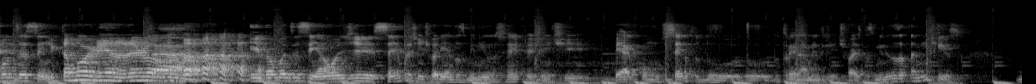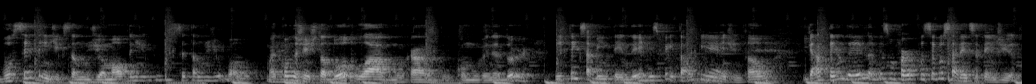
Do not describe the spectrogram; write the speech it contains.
vamos dizer assim. Fica tá mordendo, né, João? Ah, então, vamos dizer assim, é onde sempre a gente orienta as meninas, sempre a gente pega como centro do, do, do treinamento que a gente faz com as meninas exatamente isso. Você tem dia que está num dia mal, tem dia que você está num dia bom. Mas é. quando a gente está do outro lado, no caso, como vendedor, a gente tem que saber entender e respeitar o cliente. Então, é. e atender ele da mesma forma que você gostaria de ser atendido.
